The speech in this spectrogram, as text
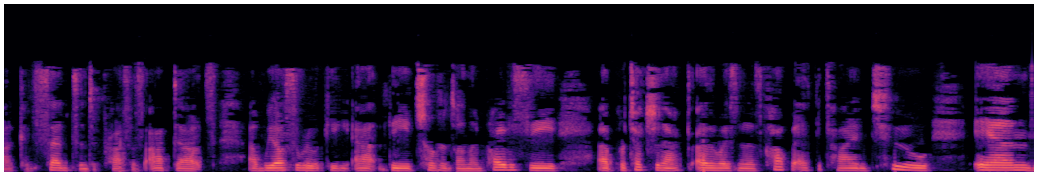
uh, consent and to process opt-outs. Uh, we also were looking at the Children's Online Privacy uh, Protection Act, otherwise known as COPPA at the time, too, and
